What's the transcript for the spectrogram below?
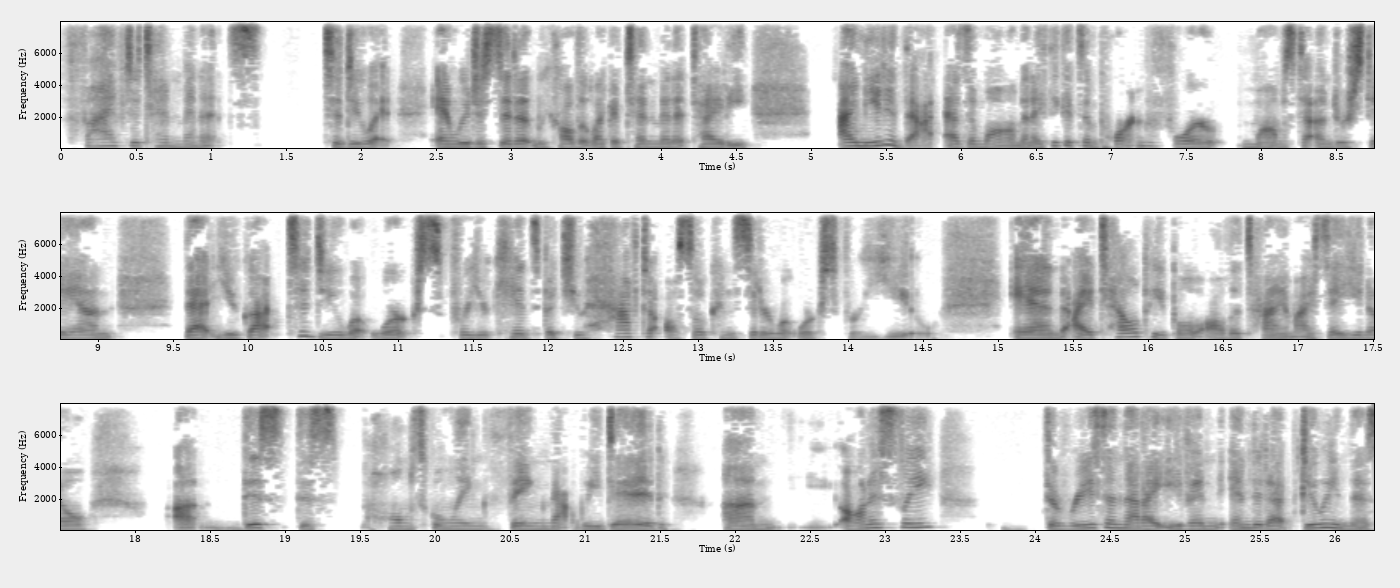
five to ten minutes to do it. And we just did it. We called it like a 10 minute tidy. I needed that as a mom. And I think it's important for moms to understand that you got to do what works for your kids, but you have to also consider what works for you. And I tell people all the time, I say, you know, uh, this this homeschooling thing that we did, um, honestly, the reason that I even ended up doing this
